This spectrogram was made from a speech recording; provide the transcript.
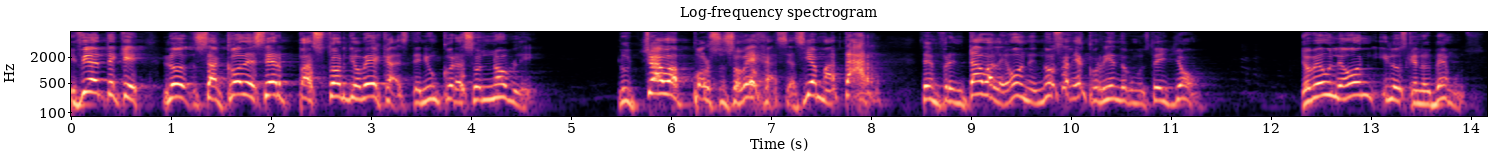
Y fíjate que lo sacó de ser pastor de ovejas, tenía un corazón noble luchaba por sus ovejas, se hacía matar, se enfrentaba a leones, no salía corriendo como usted y yo. Yo veo un león y los que nos vemos.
